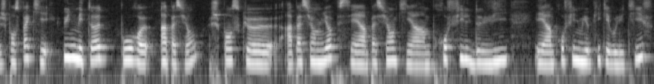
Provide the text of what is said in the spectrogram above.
je ne pense pas qu'il y ait une méthode pour un patient. Je pense qu'un patient myope, c'est un patient qui a un profil de vie et un profil myopique évolutif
